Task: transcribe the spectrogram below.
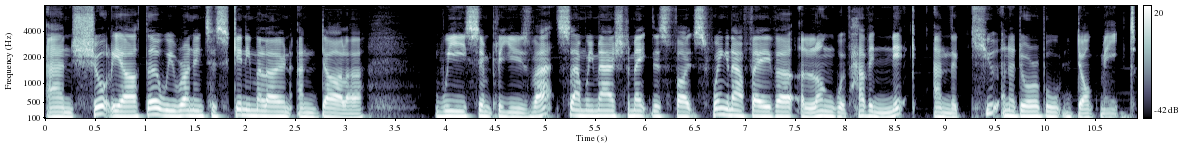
and shortly after, we run into Skinny Malone and Darla. We simply use VATS and we managed to make this fight swing in our favour, along with having Nick and the cute and adorable Dogmeat.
